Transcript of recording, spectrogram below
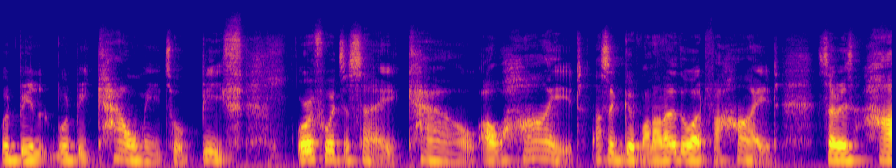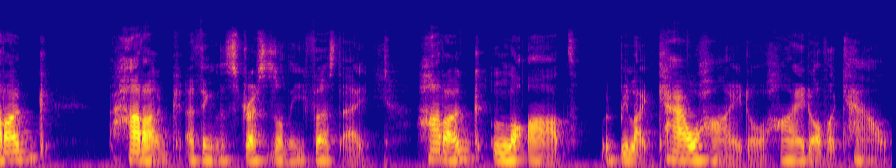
would be would be cow meat or beef. Or if we were to say cow, oh hide, that's a good one. I know the word for hide. So is harag, harag. I think the stress is on the first A. Harag lo'at would be like cowhide or hide of a cow.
